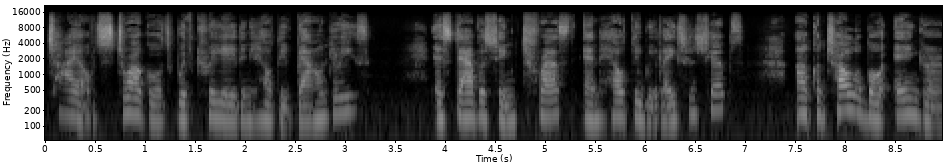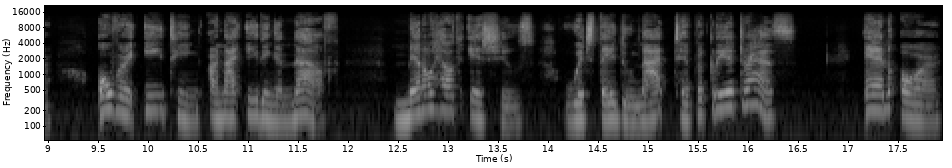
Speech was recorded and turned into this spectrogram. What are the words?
child struggles with creating healthy boundaries, establishing trust and healthy relationships, uncontrollable anger, overeating or not eating enough, mental health issues which they do not typically address, and or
